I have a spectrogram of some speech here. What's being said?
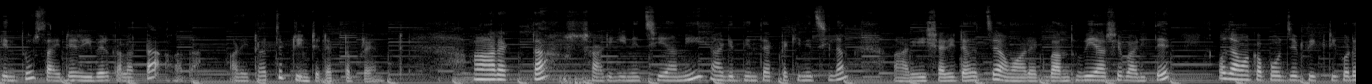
কিন্তু সাইডের রিবের কালারটা আলাদা। আর এটা হচ্ছে প্রিন্টেড একটা প্যান্ট আর একটা শাড়ি কিনেছি আমি, আগের দিন তো একটা কিনেছিলাম। আর এই শাড়িটা হচ্ছে আমার এক বান্ধবী আসে বাড়িতে। ও জামা কাপড় যে বিক্রি করে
